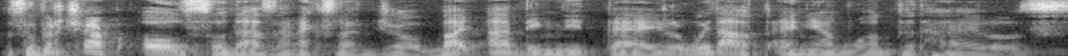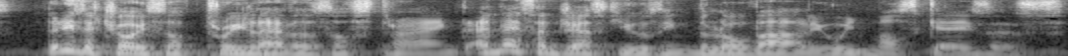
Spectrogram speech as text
Supersharp also does an excellent job by adding detail without any unwanted halos. There is a choice of three levels of strength and I suggest using the low value in most cases.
